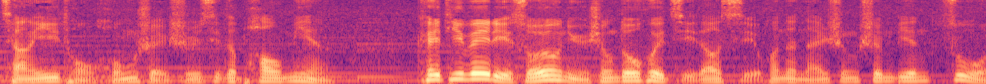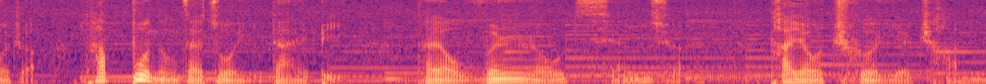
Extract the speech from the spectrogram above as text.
抢一桶洪水时期的泡面。KTV 里所有女生都会挤到喜欢的男生身边坐着，她不能再坐以待毙，她要温柔缱绻，她要彻夜缠绵。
